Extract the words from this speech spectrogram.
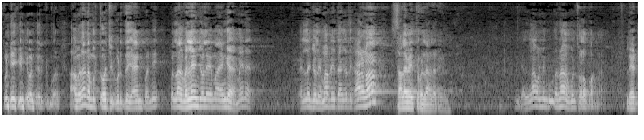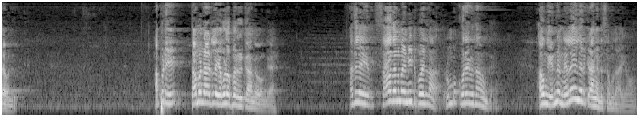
துணி கிணி ஒன்று இருக்கு போறோம் அவங்க தான் நமக்கு துவச்சி கொடுத்து ஏன் பண்ணி இப்பெல்லாம் வெள்ளையஞ்சோலையமா எங்க? மைனர். வெள்ளையஞ்சோலையமா அப்படி தங்கிறதுக்கு காரணம் சலவை தொழிலாளர்கள். எல்லாம் ஒண்ணு கூட தான் அவங்க சொல்ல போறாங்க. லேட்டா வந்து. அப்படி தமிழ்நாட்டில் எவ்வளவு பேர் இருக்காங்க அவங்க? அதுல சாதாரணமா எண்ணிட்டு போயிடலாம். ரொம்ப குறைவு தான் அவங்க. அவங்க என்ன நிலையில இருக்காங்க இந்த சமுதாயம்?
